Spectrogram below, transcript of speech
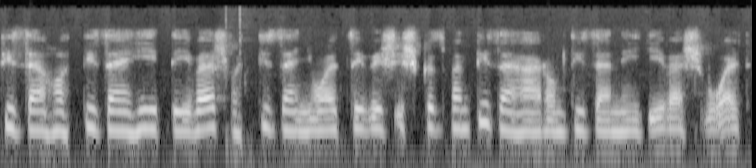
16-17 éves, vagy 18 éves, és közben 13-14 éves volt.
